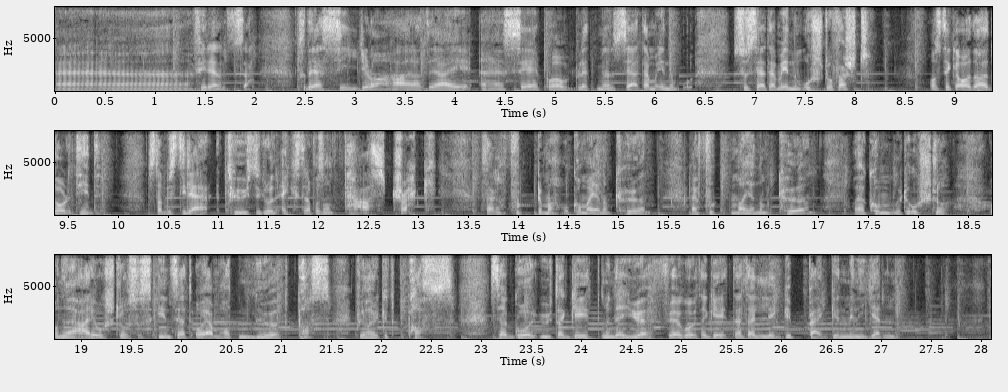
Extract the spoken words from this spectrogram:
eh, Firenze. Så det jeg sier da, er at jeg eh, ser på billetten min, ser innom, så ser jeg at jeg må innom Oslo først. Og så tenker jeg, å, da har jeg dårlig tid. Så da bestiller jeg 1000 kroner ekstra for sånn fast track. Så jeg kan forte meg å komme meg gjennom køen. Og jeg forter meg gjennom køen, og jeg kommer til Oslo. Og når jeg er i Oslo, så innser jeg at å, jeg må ha et nødpass. For jeg har ikke et pass. Så jeg går ut av gaten, men det jeg gjør før jeg går ut av gaten, er at jeg legger bagen min igjen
